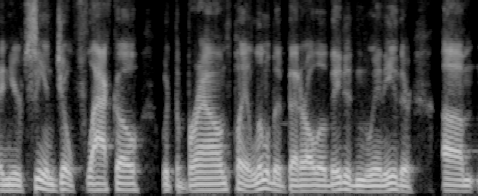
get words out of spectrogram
and you're seeing Joe Flacco with the Browns play a little bit better, although they didn't win either. Um,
